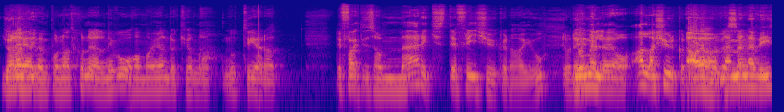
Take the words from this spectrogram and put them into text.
Ja, Men även på nationell nivå har man ju ändå kunnat notera att det faktiskt har märkts det frikyrkorna har gjort. Och det, Jo, men- eller alla kyrkorna Ja, ja. Nej, men när vi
